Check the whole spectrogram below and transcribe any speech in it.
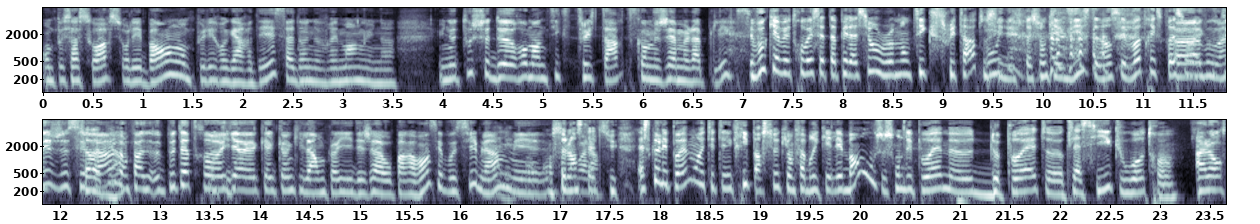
On peut s'asseoir sur les bancs, on peut les regarder. Ça donne vraiment une une touche de romantic street art, comme j'aime l'appeler. C'est vous qui avez trouvé cette appellation romantic street art, ou c'est Oui. une expression qui existe non C'est votre expression Euh, à vous. écoutez, hein je sais Ça pas. Enfin, euh, peut-être euh, Ok. il y a quelqu'un qui l'a employé déjà auparavant, c'est possible. Hein, Allez, mais on se lance voilà. là-dessus. Est-ce que les poèmes ont été écrits par ceux qui ont fabriqué les bancs ou ce sont des poèmes de poètes classiques ou autres? Alors,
